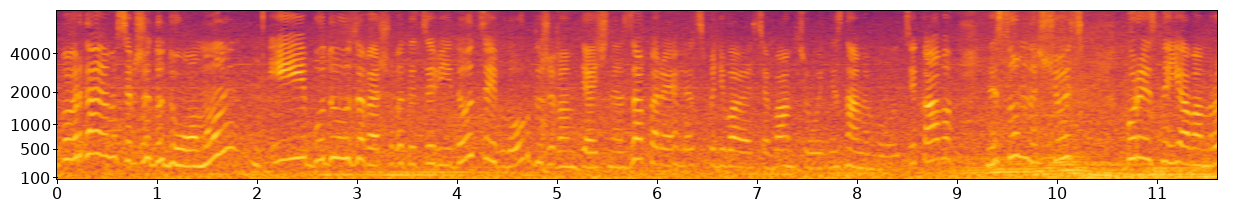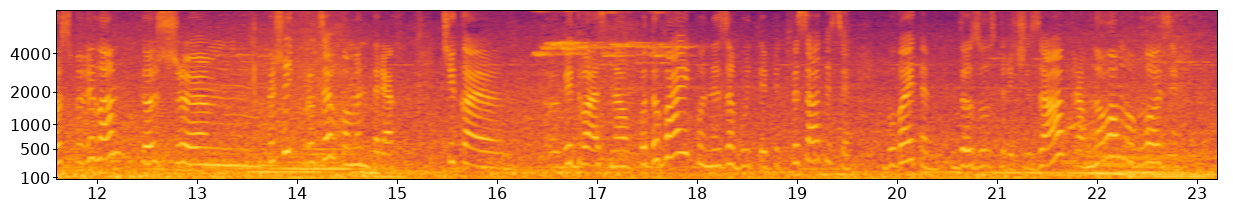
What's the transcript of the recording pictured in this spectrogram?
повертаємося вже додому і буду завершувати це відео, цей влог. Дуже вам вдячна за перегляд. Сподіваюся, вам сьогодні з нами було цікаво. Не сумно щось корисне я вам розповіла. Тож ем, пишіть про це в коментарях. Чекаю від вас на вподобайку. Не забудьте підписатися. Бувайте до зустрічі завтра в новому влозі.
